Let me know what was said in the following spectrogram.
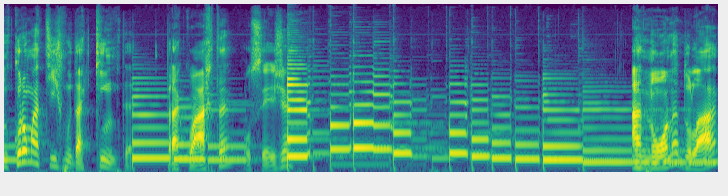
Um cromatismo da quinta para a quarta, ou seja, a nona do Lá.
